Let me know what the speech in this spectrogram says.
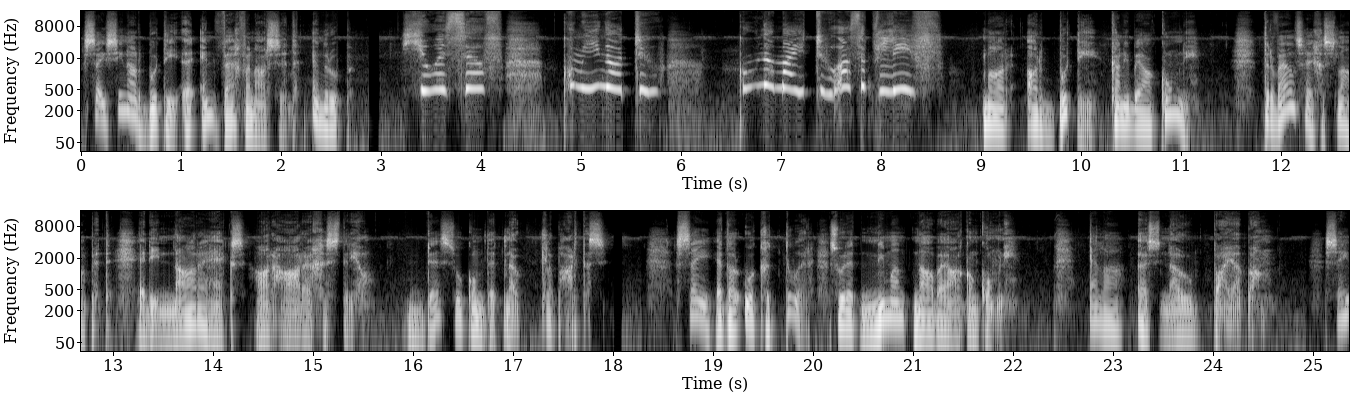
Sy sien haar boetie 'n end weg van haar sit en roep: Josef, kom hier na toe. Kom na my toe asseblief. Maar haar boetie kan nie by haar kom nie. Terwyl sy geslaap het, het die nare heks haar hare gestreel. Dis hoekom dit nou kliphard is. Sy het haar ook getoer sodat niemand naby haar kan kom nie. Ella is nou baie bang. Sy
